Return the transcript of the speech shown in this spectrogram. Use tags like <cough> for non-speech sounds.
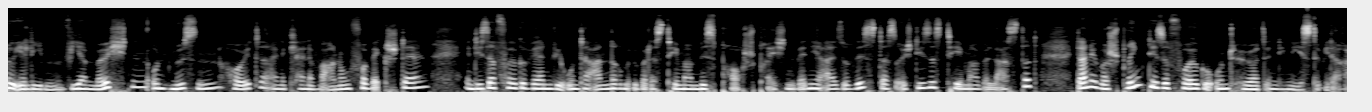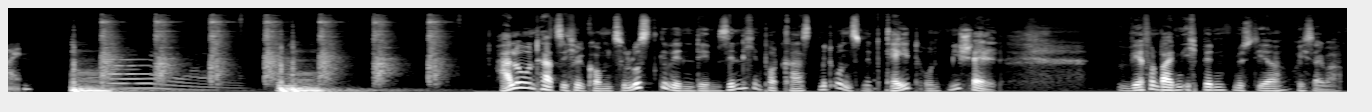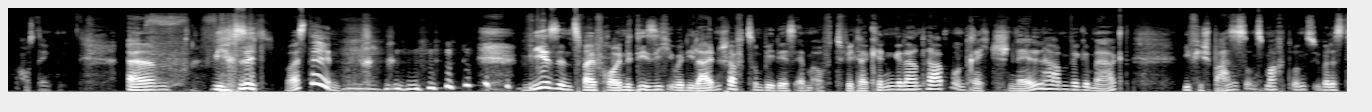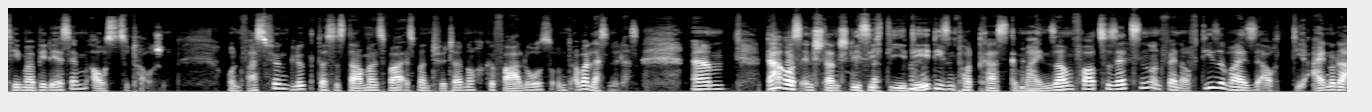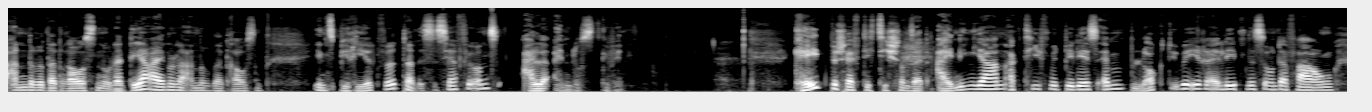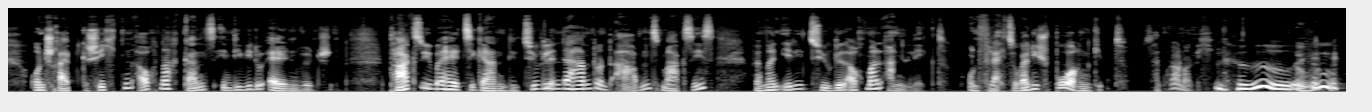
Hallo ihr Lieben, wir möchten und müssen heute eine kleine Warnung vorwegstellen. In dieser Folge werden wir unter anderem über das Thema Missbrauch sprechen. Wenn ihr also wisst, dass euch dieses Thema belastet, dann überspringt diese Folge und hört in die nächste wieder rein. Hallo und herzlich willkommen zu Lustgewinn, dem sinnlichen Podcast mit uns, mit Kate und Michelle. Wer von beiden ich bin, müsst ihr euch selber ausdenken. Ähm, wir sind. Was denn? wir sind zwei Freunde, die sich über die Leidenschaft zum BDSM auf Twitter kennengelernt haben und recht schnell haben wir gemerkt, wie viel Spaß es uns macht, uns über das Thema BDSM auszutauschen. Und was für ein Glück, dass es damals war, als man Twitter noch gefahrlos und aber lassen wir das. Ähm, daraus entstand schließlich die Idee, <laughs> diesen Podcast gemeinsam fortzusetzen und wenn auf diese Weise auch die ein oder andere da draußen oder der ein oder andere da draußen inspiriert wird, dann ist es ja für uns alle ein Lustgewinn. Kate beschäftigt sich schon seit einigen Jahren aktiv mit BDSM, bloggt über ihre Erlebnisse und Erfahrungen und schreibt Geschichten auch nach ganz individuellen Wünschen. Tagsüber hält sie gerne die Zügel in der Hand und abends mag sie es, wenn man ihr die Zügel auch mal anlegt. Und vielleicht sogar die Sporen gibt. Das hat man auch noch nicht. <laughs> Uh. Uh.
